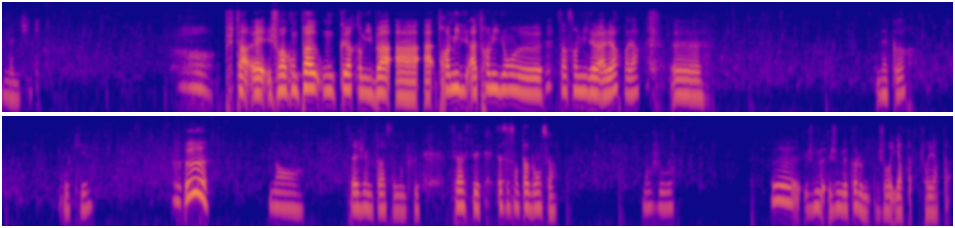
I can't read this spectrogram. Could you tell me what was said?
Magnifique. Putain, eh, je vous raconte pas mon cœur comme il bat à, à 3, mille- à 3 millions euh, 500 000 à l'heure, voilà. Euh, D'accord. Ok. Euh non, ça j'aime pas ça non plus. Ça c'est ça ça sent pas bon ça. Bonjour. Euh, je me je me colle au- je regarde pas, je regarde pas.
